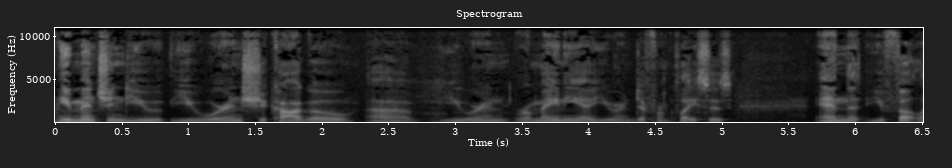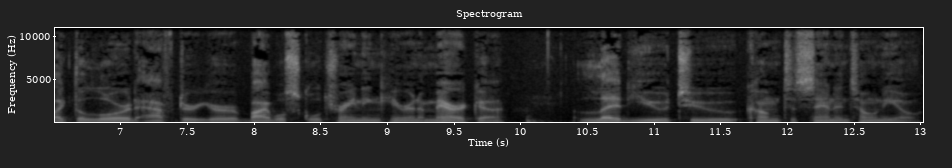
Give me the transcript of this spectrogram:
you mentioned you, you were in Chicago, uh, you were in Romania, you were in different places, and that you felt like the Lord, after your Bible school training here in America, led you to come to San Antonio.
